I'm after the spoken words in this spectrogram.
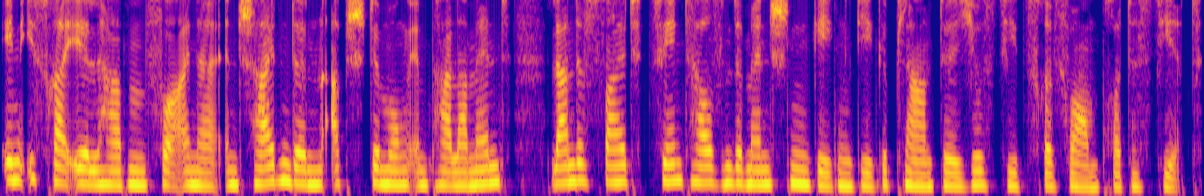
In Israel haben vor einer entscheidenden Abstimmung im Parlament landesweit Zehntausende Menschen gegen die geplante Justizreform protestiert.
